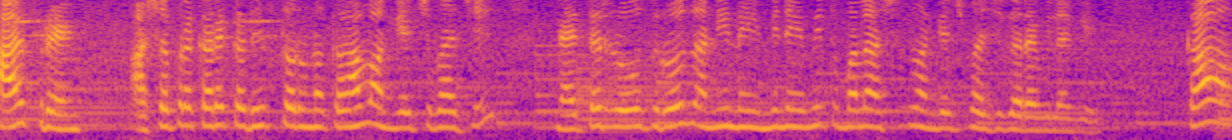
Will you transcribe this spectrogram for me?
हाय फ्रेंड्स अशा प्रकारे कधीच करू नका हा वांग्याची भाजी. नाहीतर रोज रोज आणि नेहमी नेहमी तुम्हाला अशीच वांग्याची भाजी करावी लागेल. का?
